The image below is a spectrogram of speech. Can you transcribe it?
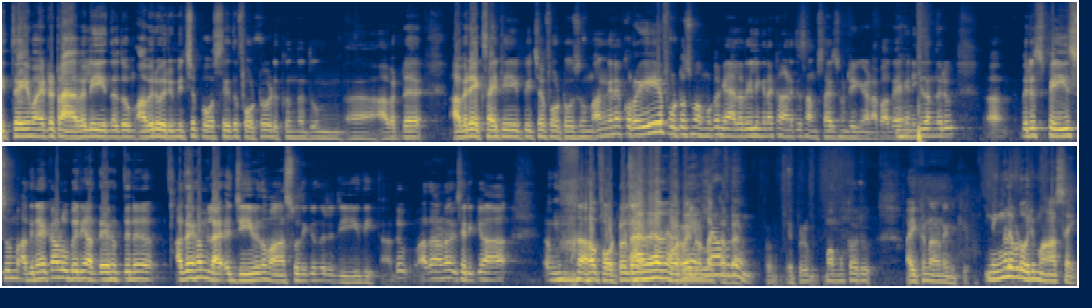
ഇത്തയുമായിട്ട് ട്രാവൽ ചെയ്യുന്നതും അവർ ഒരുമിച്ച് പോസ്റ്റ് ചെയ്ത് ഫോട്ടോ എടുക്കുന്നതും അവരുടെ അവരെ എക്സൈറ്റ് ചെയ്യിപ്പിച്ച ഫോട്ടോസും അങ്ങനെ കുറേ ഫോട്ടോസും നമുക്ക് ഗാലറിയിൽ ഇങ്ങനെ കാണിച്ച് സംസാരിച്ചുകൊണ്ടിരിക്കുകയാണ്. അപ്പോൾ അദ്ദേഹം എനിക്ക് തന്നൊരു ഒരു സ്പേസും അതിനേക്കാൾ ഉപരി അദ്ദേഹത്തിന് അദ്ദേഹം ജീവിതം ആസ്വദിക്കുന്ന ഒരു രീതി. അത് അതാണ് ശരിക്കും ആ ആ ഫോട്ടോയുടെ പുറകിലുള്ള കഥ. എപ്പോഴും മമ്മൂക്ക ഒരു ഐക്കണാണ് എനിക്ക്. നിങ്ങളിവിടെ ഒരു മാസമായി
